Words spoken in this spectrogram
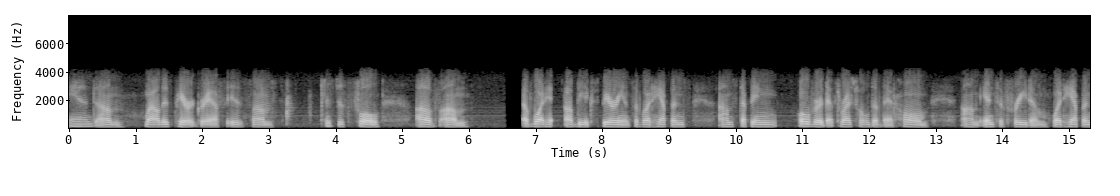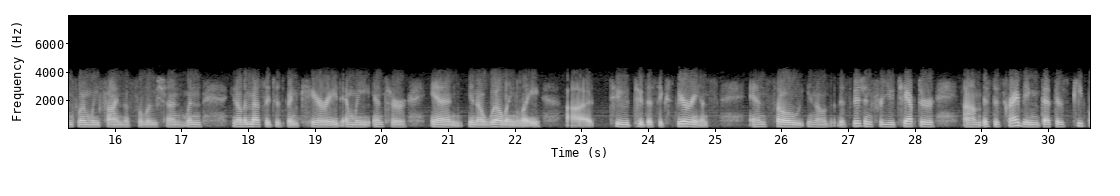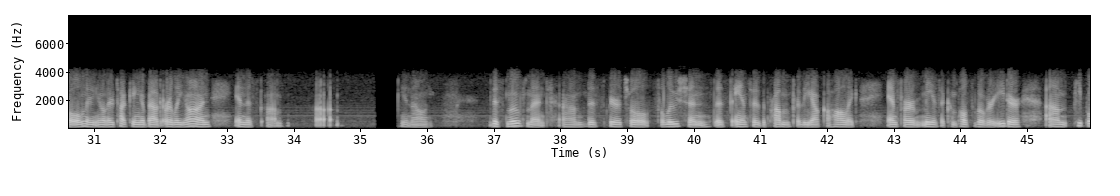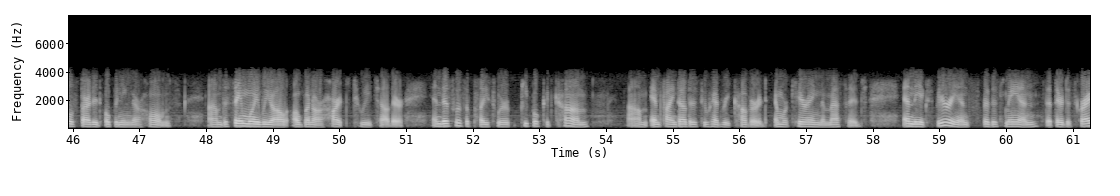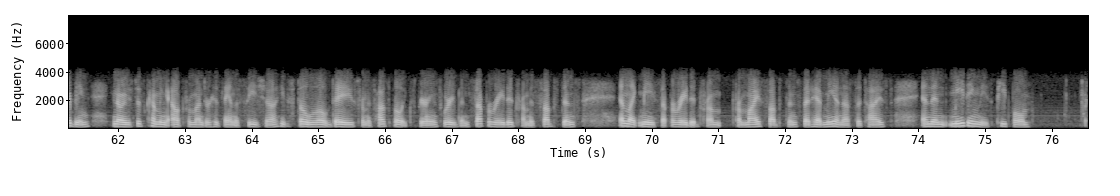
And um, wow, this paragraph is um, is just full of um, of what of the experience of what happens um, stepping over the threshold of that home um, into freedom. What happens when we find the solution when you know the message has been carried and we enter in you know willingly uh, to to this experience. And so you know this vision for you chapter um, is describing that there's people you know they're talking about early on in this um, uh, you know this movement, um, this spiritual solution, this answer to the problem for the alcoholic, and for me as a compulsive overeater, um, people started opening their homes um, the same way we all open our hearts to each other. And this was a place where people could come um, and find others who had recovered and were carrying the message. And the experience for this man that they're describing, you know, he's just coming out from under his anesthesia. He was still a little dazed from his hospital experience where he'd been separated from his substance and like me separated from from my substance that had me anesthetized and then meeting these people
